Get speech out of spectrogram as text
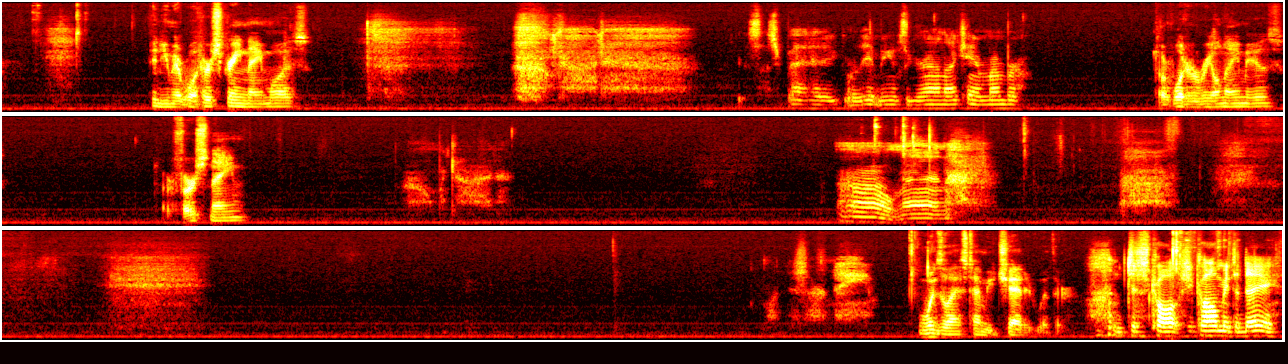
And you remember what her screen name was? Oh, God. It's such a bad headache. Or they hit me against the ground. I can't remember. Or what her real name is? Her first name? Oh, my God. Oh, man. What is her name? When's the last time you chatted with her? Just called. She called me today.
